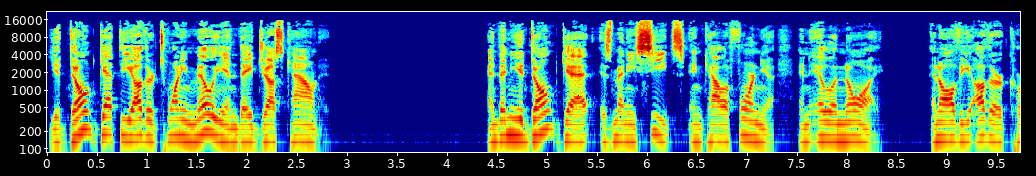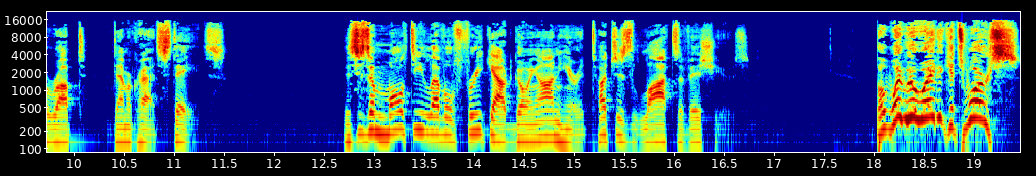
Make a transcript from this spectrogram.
you don't get the other 20 million they just counted. And then you don't get as many seats in California and Illinois and all the other corrupt Democrat states. This is a multi level freakout going on here. It touches lots of issues. But wait, wait, wait, it gets worse.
